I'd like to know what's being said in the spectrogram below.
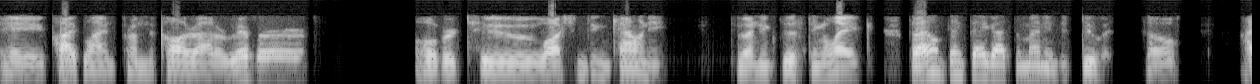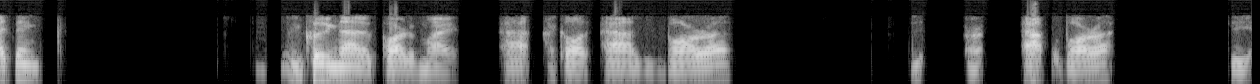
a pipeline from the Colorado River over to Washington County to an existing lake. But I don't think they got the money to do it. So I think including that as part of my, I call it ASBARA, or APBARA, the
